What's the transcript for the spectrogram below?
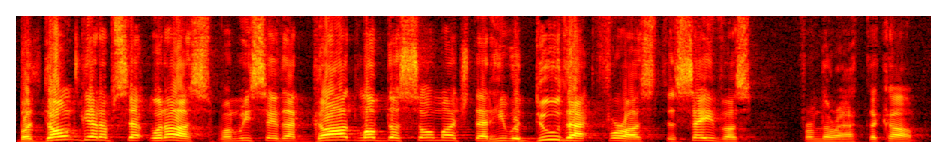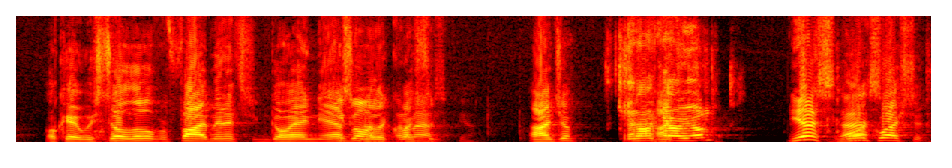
but don't get upset with us when we say that God loved us so much that He would do that for us to save us from the wrath to come. Okay, we still a little over five minutes. You can go ahead and ask another question. ask, Anjem? Can I carry on? Yes, More ask. questions.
